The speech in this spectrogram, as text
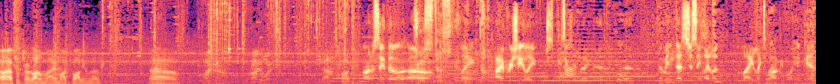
I'll have to turn down my max volume then. Uh, ah. Honestly, though, um, like, I appreciate like just music from back then. I mean, that's just saying, I like, like, like to a lot of people, it can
